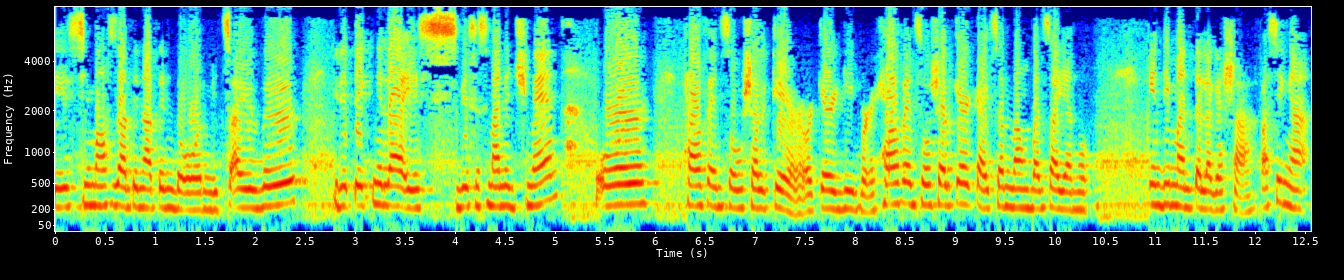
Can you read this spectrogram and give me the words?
is yung mga estudyante natin doon, it's either tinitake nila is business management or health and social care or caregiver. Health and social care, kahit saan mang bansa yan, in demand talaga siya. Kasi nga,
